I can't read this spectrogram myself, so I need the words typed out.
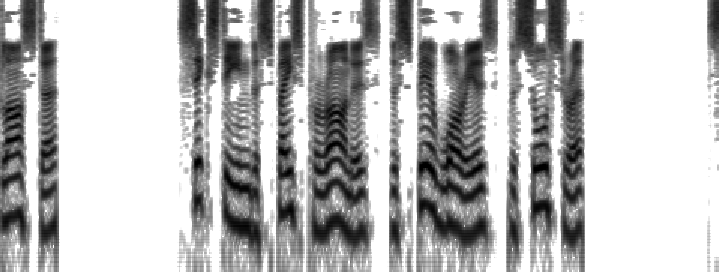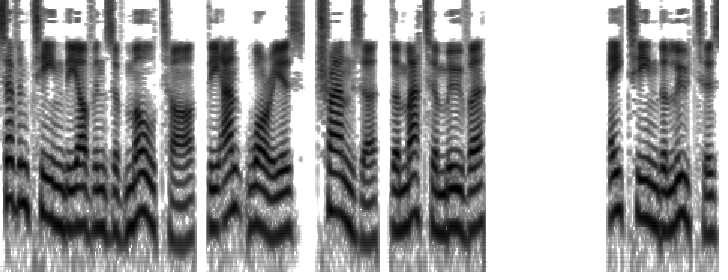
Glasstor 16 The Space Piranhas, The Spear Warriors, The Sorcerer 17 The Ovens of Moltar, The Ant Warriors, Transor, The Matter Mover. 18 The Looters,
